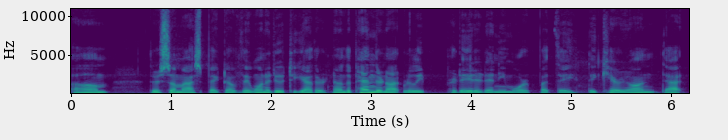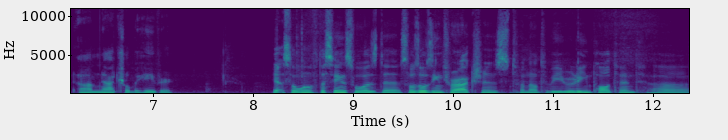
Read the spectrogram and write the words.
um, there's some aspect of they want to do it together. Now, in the pen, they're not really predated anymore, but they, they carry on that um, natural behavior. Yeah, so one of the things was the so those interactions turned out to be really important uh,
